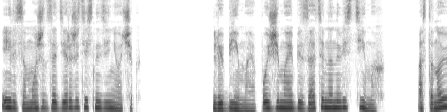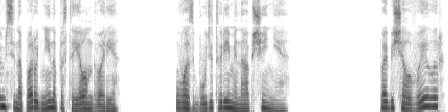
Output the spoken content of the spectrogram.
Ильза, может, задержитесь на денёчек? Любимая, позже мы обязательно навестим их. Остановимся на пару дней на постоялом дворе. У вас будет время на общение. Пообещал Вейлор,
